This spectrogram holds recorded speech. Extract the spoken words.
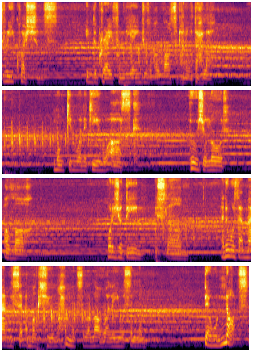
three questions in the grave from the angels of Allah subhanahu wa ta'ala. Munkar wa Nakir will ask, Who is your Lord? Allah. What is your deen? Islam. And who was that man we sent amongst you? Muhammad sallallahu alayhi wasallam. There will not,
